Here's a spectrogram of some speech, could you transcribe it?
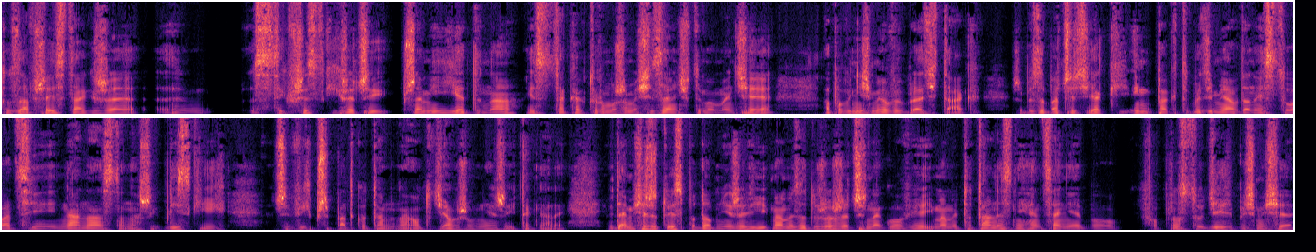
to zawsze jest tak, że z tych wszystkich rzeczy przynajmniej jedna jest taka, którą możemy się zająć w tym momencie, a powinniśmy ją wybrać tak, żeby zobaczyć, jaki impact będzie miała w danej sytuacji na nas, na naszych bliskich, czy w ich przypadku tam na oddział żołnierzy i tak dalej. Wydaje mi się, że tu jest podobnie. Jeżeli mamy za dużo rzeczy na głowie i mamy totalne zniechęcenie, bo po prostu gdzieś byśmy się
